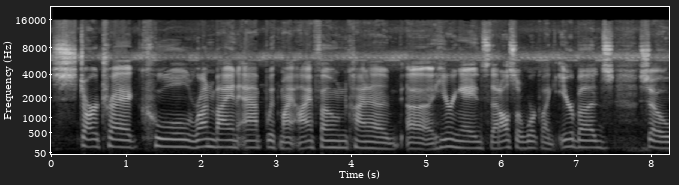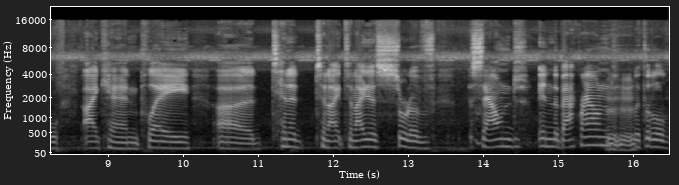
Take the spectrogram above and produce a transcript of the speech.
Star Trek cool run by an app with my iPhone kind of uh, hearing aids that also work like earbuds. So I can play uh, tinni- tinnitus sort of sound in the background with little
